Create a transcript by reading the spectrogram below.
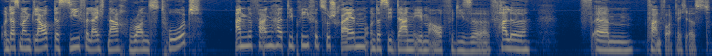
Und dass man glaubt, dass sie vielleicht nach Rons Tod angefangen hat, die Briefe zu schreiben und dass sie dann eben auch für diese Falle ähm, verantwortlich ist.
